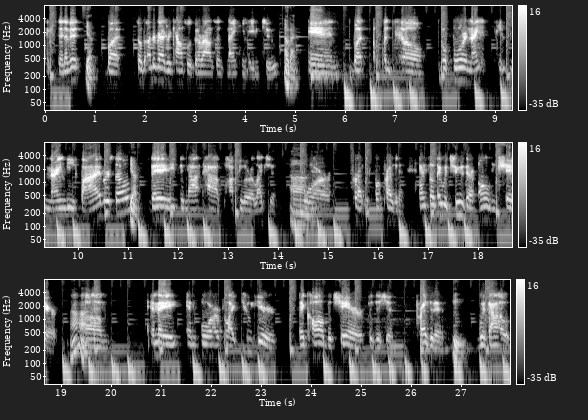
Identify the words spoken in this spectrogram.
extent of it. Yeah. But so the undergraduate council has been around since 1982, Okay. and but up until before 1995 or so, Yep. they did not have popular elections Uh, okay. for, pres- for president. And so they would choose their own chair. ah, Um, and they, and for like two years, they called the chair position president Mm. without,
